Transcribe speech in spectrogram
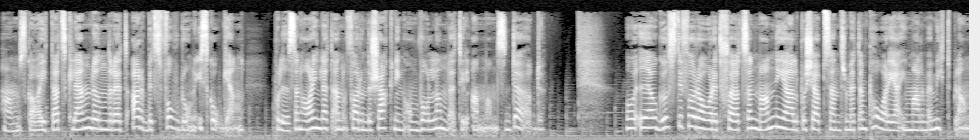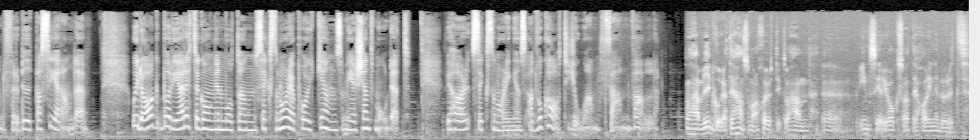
Han ska ha hittats klämd under ett arbetsfordon i skogen. Polisen har inlett en förundersökning om vållande till annans död. Och I augusti förra året sköts en man ihjäl på köpcentrumet Emporia i Malmö mitt bland förbipasserande. Och idag börjar rättegången mot den 16-åriga pojken som erkänt mordet. Vi hör 16-åringens advokat Johan Fernvall. Han vidgår att det är han som har skjutit och han eh, inser ju också att det har inneburit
